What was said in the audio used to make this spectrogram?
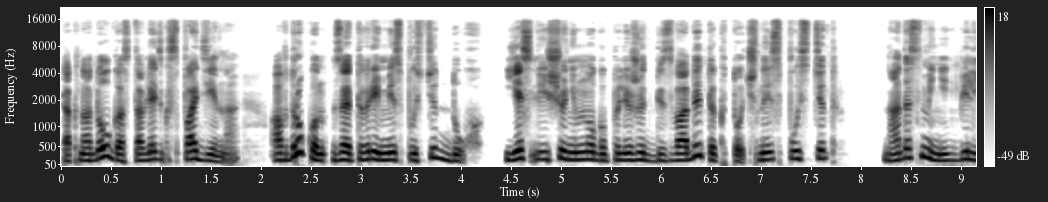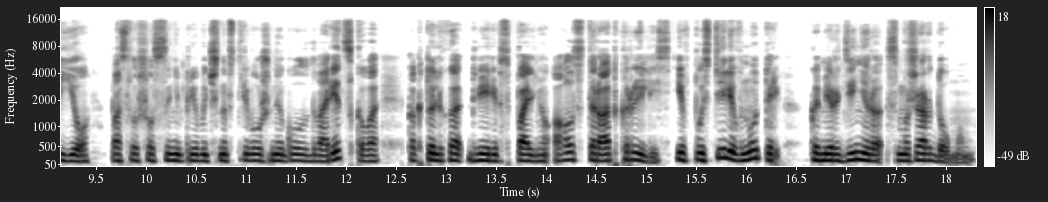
так надолго оставлять господина. А вдруг он за это время испустит дух? Если еще немного полежит без воды, так точно испустит. «Надо сменить белье», – послышался непривычно встревоженный голос дворецкого, как только двери в спальню Алстера открылись и впустили внутрь камердинера с мажордомом.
